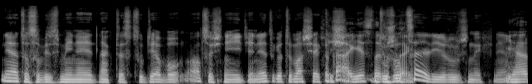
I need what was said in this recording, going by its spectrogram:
nie, to sobie zmienię jednak te studia, bo no, coś nie idzie, nie? Tylko ty masz jakieś tak, dużo tak. celi różnych, nie? Ja,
